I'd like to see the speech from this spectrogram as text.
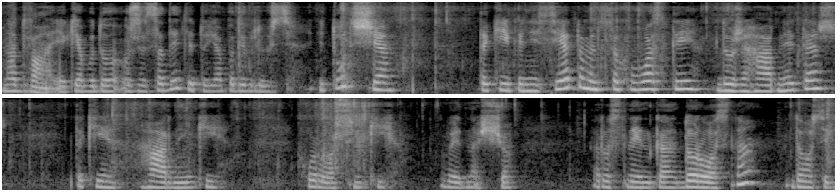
на два. Як я буду вже садити, то я подивлюсь. І тут ще такий пенісетом, хвостий, дуже гарний теж. Такий гарненький, хорошенький. Видно, що рослинка доросла, досить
